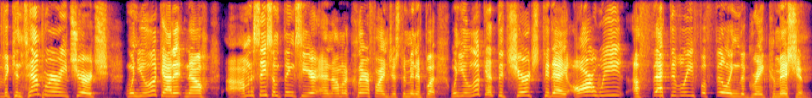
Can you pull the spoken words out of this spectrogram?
The contemporary church, when you look at it now, I'm going to say some things here and I'm going to clarify in just a minute, but when you look at the church today, are we effectively fulfilling the Great Commission?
